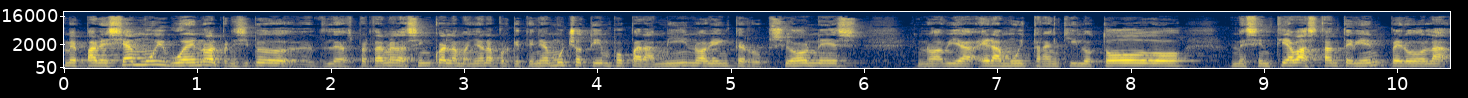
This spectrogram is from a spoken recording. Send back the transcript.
me parecía muy bueno al principio de despertarme a las 5 de la mañana porque tenía mucho tiempo para mí, no había interrupciones, no había, era muy tranquilo todo, me sentía bastante bien, pero la,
